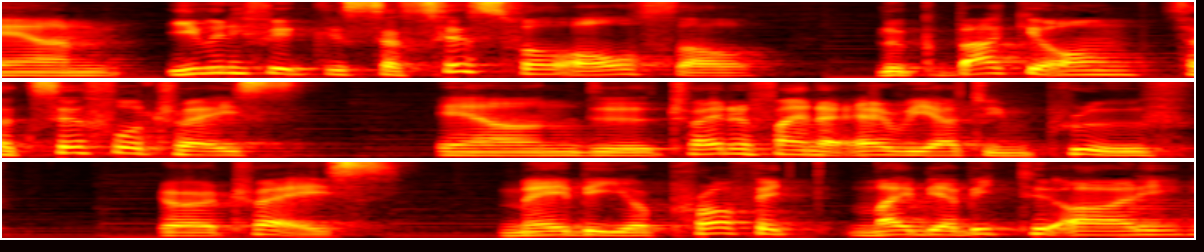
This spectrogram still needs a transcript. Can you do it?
And even if it is successful also, look back your own successful trades and uh, try to find an area to improve your trades. Maybe your profit might be a bit too early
